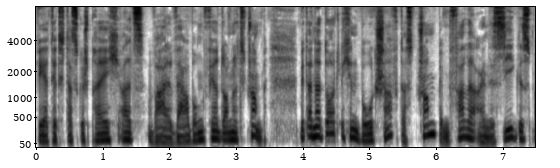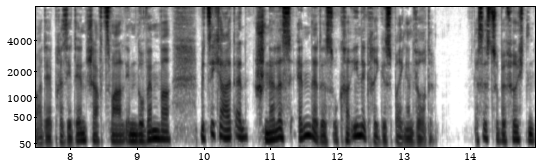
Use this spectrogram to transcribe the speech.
wertet das Gespräch als Wahlwerbung für Donald Trump mit einer deutlichen Botschaft, dass Trump im Falle eines Sieges bei der Präsidentschaftswahl im November mit Sicherheit ein schnelles Ende des Ukraine-Krieges bringen würde. Es ist zu befürchten,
